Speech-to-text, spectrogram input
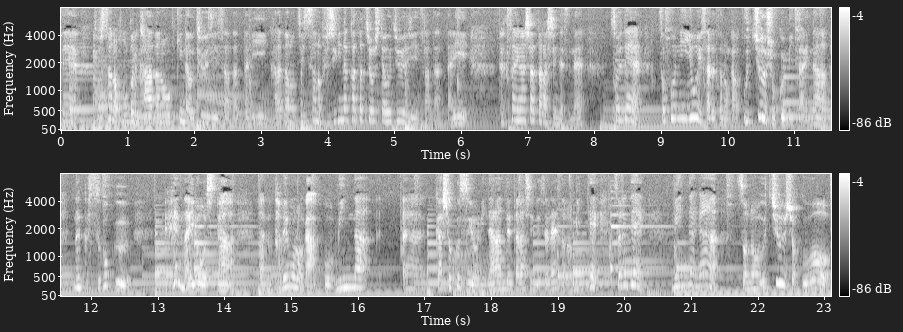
てそしたら本当に体の大きな宇宙人さんだったり体の小さな不思議な形をした宇宙人さんだったりたくさんいらっしゃったらしいんですね。それでそこに用意されたのが宇宙食みたいななんかすごく変な色をしたあの食べ物がこうみんなが食すように並んでたらしいんですよねその見てそれでみんながその宇宙食を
